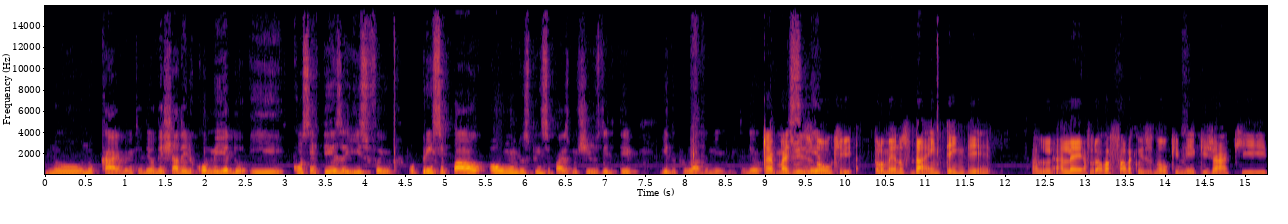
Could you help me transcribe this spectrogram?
no, no Kylo, entendeu? Deixado ele com medo e com certeza isso foi o principal ou um dos principais motivos dele ter ido pro lado negro, entendeu? É, mas o Snoke, pelo menos dá a entender a Leia, ela fala que o Snoke meio que já que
